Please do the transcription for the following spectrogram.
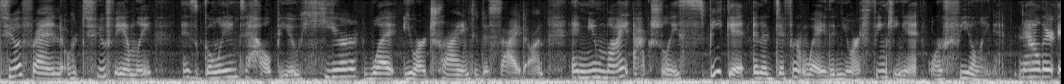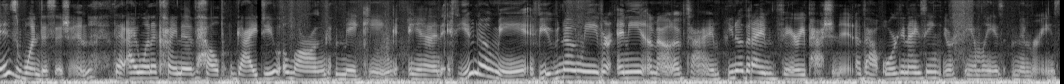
to a friend or to family is going to help you hear what you are trying to decide on. And you might actually speak it in a different way than you are thinking it or feeling it. Now, there is one decision that I want to kind of help guide you along making. And if you know me, if you've known me for any amount of time, you know that I am very passionate about organizing your family's memories.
